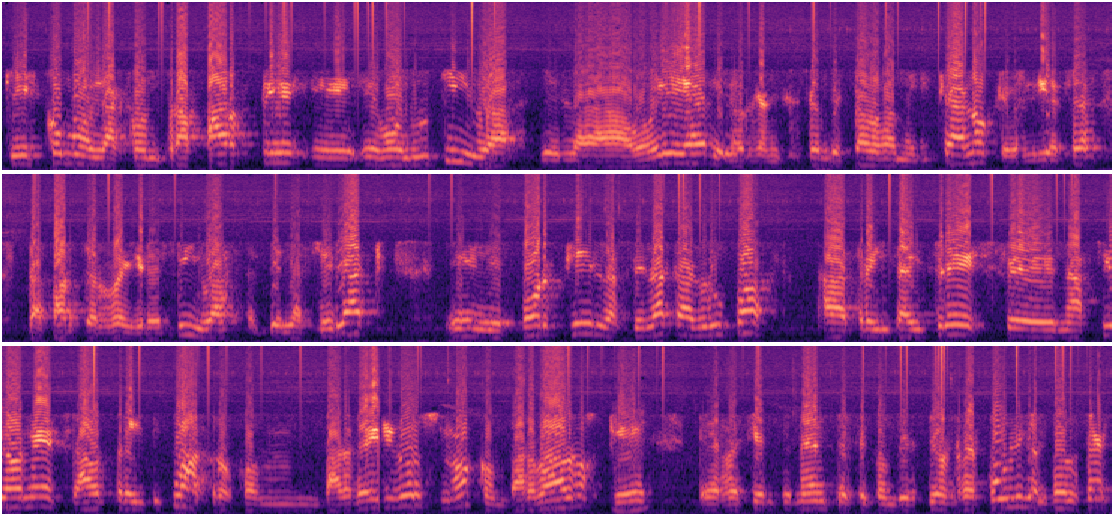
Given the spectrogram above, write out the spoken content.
que es como la contraparte eh, evolutiva de la OEA, de la Organización de Estados Americanos, que vendría a ser la parte regresiva de la CELAC, eh, porque la CELAC agrupa a 33 eh, naciones, a 34 con Barbados, ¿no? Con Barbados, que eh, recientemente se convirtió en república, entonces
